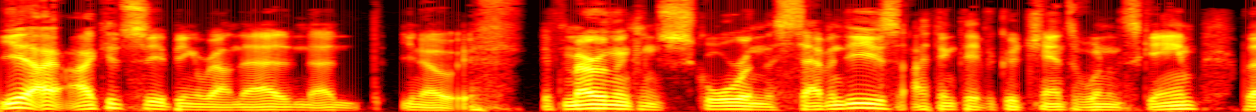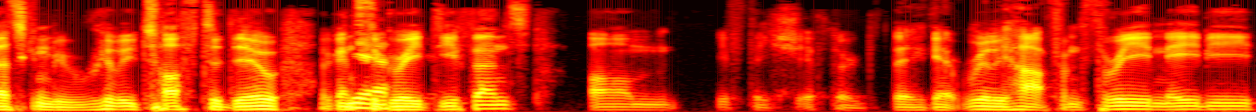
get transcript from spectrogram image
Yeah, I, I, could see it being around that. And then, you know, if if Maryland can score in the 70s, I think they have a good chance of winning this game. But that's going to be really tough to do against yeah. a great defense. Um, if they if they they get really hot from three, maybe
